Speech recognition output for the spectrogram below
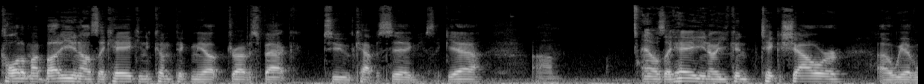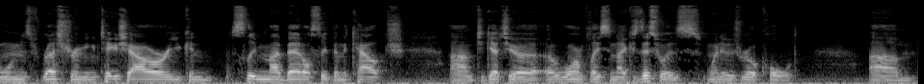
called up my buddy and I was like, "Hey, can you come pick me up, drive us back to Kappa Sig?" He's like, "Yeah." Um, and I was like, "Hey, you know, you can take a shower. Uh, we have a women's restroom. You can take a shower. You can sleep in my bed. I'll sleep in the couch um, to get you a, a warm place tonight because this was when it was real cold." Um,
